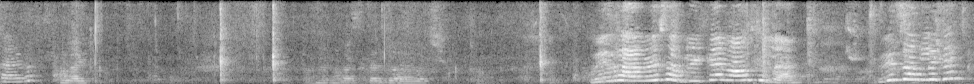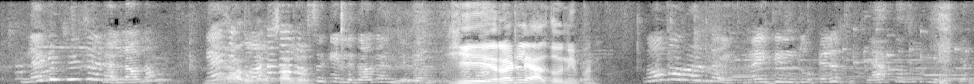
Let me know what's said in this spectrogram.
काय विसरली काय मावशीला विसरली काय लगेच अगोदर चालू. केले दोघांचे ही रडले आज दोन्ही पण दोघं रडलंय. ती आता झोपली पण.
